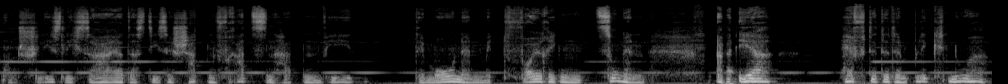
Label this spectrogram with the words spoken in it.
Und schließlich sah er, dass diese Schatten Fratzen hatten wie Dämonen mit feurigen Zungen, aber er heftete den Blick nur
